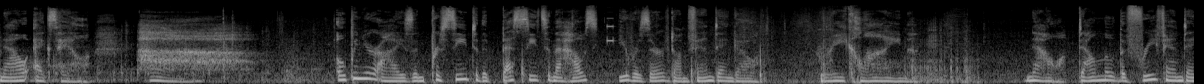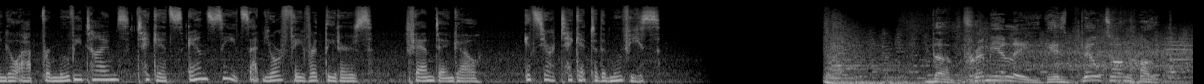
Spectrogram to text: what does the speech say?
Now exhale. Ha. Open your eyes and proceed to the best seats in the house you reserved on Fandango. Recline. Now, download the free Fandango app for movie times, tickets, and seats at your favorite theaters. Fandango. It's your ticket to the movies. The Premier League is built on hope.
